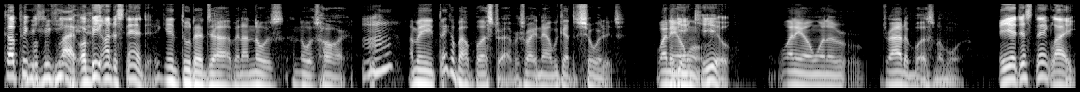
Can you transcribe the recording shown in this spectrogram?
Cut people some He- he- slack or be understanding. He getting through that job and I know it's I know it's hard. Mm-hmm. I mean, think about bus drivers right now. We got the shortage. Why they, They don't want, killed. why they don't want to drive the bus no more? And yeah, just think like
